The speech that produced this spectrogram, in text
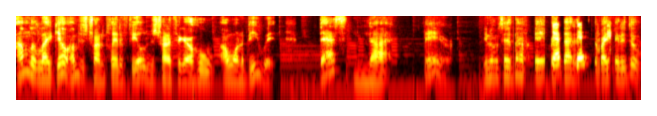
I'm look like, yo, I'm just trying to play the field and just trying to figure out who I want to be with. That's not fair. You know what I'm saying? It's not fair. That's- not that's- the right thing to do.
